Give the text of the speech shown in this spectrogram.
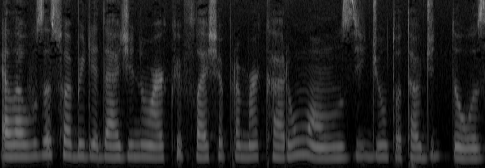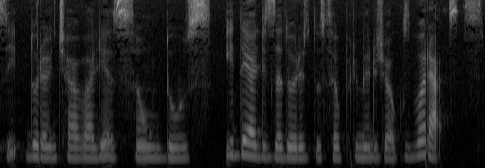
Ela usa sua habilidade no arco e flecha para marcar um 11 de um total de 12 durante a avaliação dos idealizadores dos seus primeiros Jogos Vorazes.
